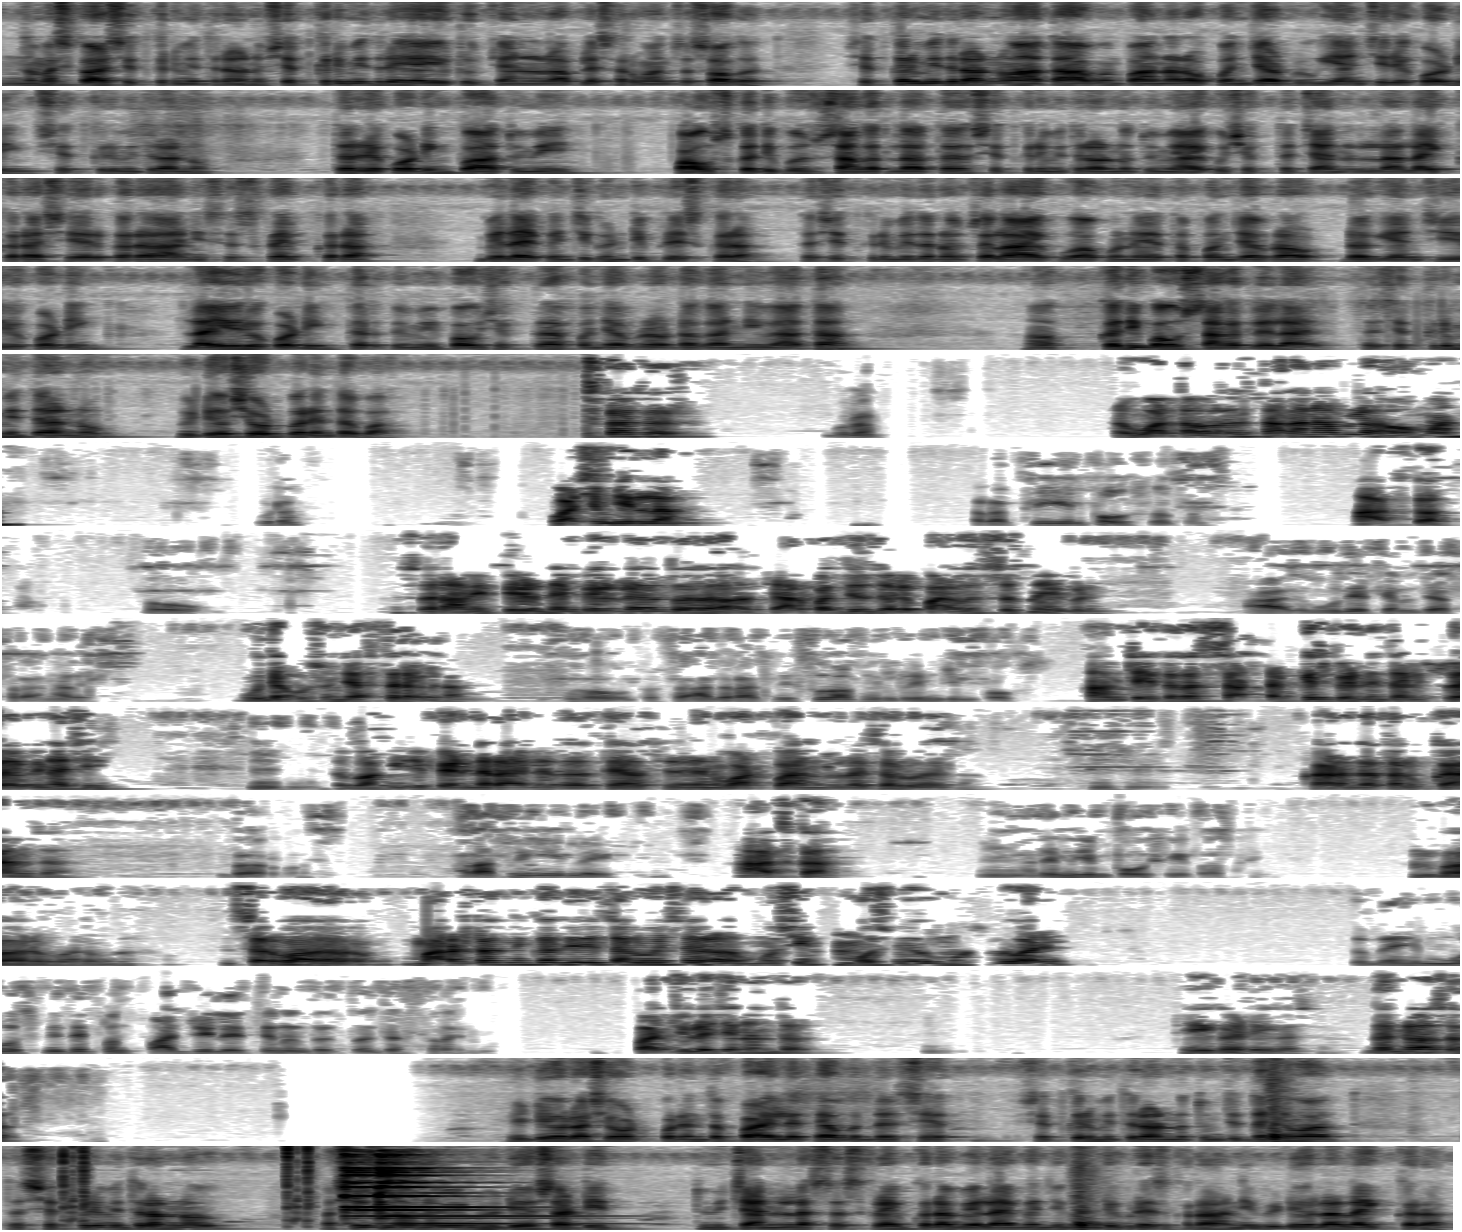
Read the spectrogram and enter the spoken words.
नमस्कार शेतकरी मित्रांनो. शेतकरी मित्र या यूट्यूब चॅनलला आपल्या सर्वांचं स्वागत. शेतकरी मित्रांनो आता आपण पाहणार आहोत पंजाब डुग यांची रेकॉर्डिंग शेतकरी मित्रांनो तर रेकॉर्डिंग पहा तुम्ही. पाऊस कधीपासून सांगितला तर शेतकरी मित्रांनो तुम्ही ऐकू शकता. चॅनलला लाईक करा शेअर करा आणि सबस्क्राईब करा. बेल आयकनची घंटी प्रेस करा. तर शेतकरी मित्रांनो चला ऐकू आपण आता पंजाबराव डग यांची रेकॉर्डिंग लाईव्ह रेकॉर्डिंग तर तुम्ही पाहू शकता पंजाबराव डगांनी आता कधी पाऊस सांगितलेला आहे. तर शेतकरी मित्रांनो व्हिडिओ शेवटपर्यंत पहा. नमस्कार सर. बोला. तर वातावरण सांगा ना आपलं हवामान. कुठं? वाशिम जिल्हा. रात्री येईल पाऊस आता. आज का? हो. सर आम्ही पेरणे पेरले तर चार पाच दिवस झाले पाऊसच नाही इकडे. आज उद्याच्याला जास्त राहणार आहे. उद्यापासून जास्त राहील का? हो तसं आज रात्री सुरुवात होईल रिमझिम पाऊस. आमच्या इथं साठ टक्केच पेरणी झाली सोयाबीनाची. तर बाकीची पेरणी राहिल्या तर त्याचे वाट पाहण्याला चालू आहे आता. कारंजा तालुका आहे आमचा. बर बर रात्री येईल. आज का? रिमझिम पाऊस येईल बरं बरं बरं. सर्व महाराष्ट्रात कधी चालू आहे सर? मोसमी मोसमी मोसमी वारे? तर हे मोसमीच आहे पण पाच जुलैच्या नंतर तर जास्त राहील. पाच जुलैच्या नंतर? ठीक आहे ठीक आहे सर. धन्यवाद सर. व्हिडिओला शेवटपर्यंत पाहिलं त्याबद्दल शेत शेतकरी मित्रांनो तुमचे धन्यवाद. तर शेतकरी मित्रांनो असेच नवनवीन व्हिडिओसाठी तुम्ही चॅनलला सबस्क्राईब करा बेलायकनची घंटी प्रेस करा आणि व्हिडिओला लाईक करा.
